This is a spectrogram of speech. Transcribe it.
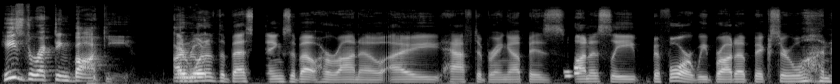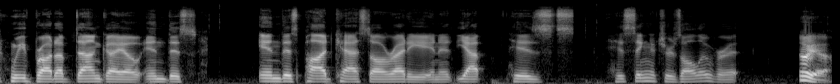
he's directing Baki. I And really, one of the best things about Hirano I have to bring up is honestly, before we brought up Iczer One, we brought up Dangaioh in this in this podcast already, and it yep, his his signature's all over it. Oh yeah,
